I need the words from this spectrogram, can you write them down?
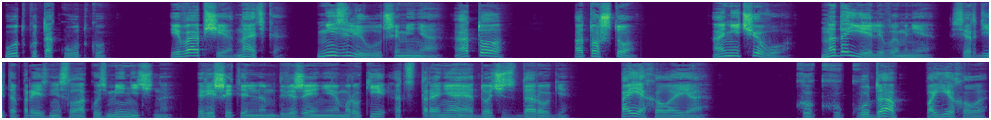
Утку так утку. И вообще, Надька, не зли лучше меня, а то... А то что? А ничего, надоели вы мне, сердито произнесла Кузьминична, решительным движением руки отстраняя дочь с дороги. «Поехала я». К -к «Куда поехала?»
